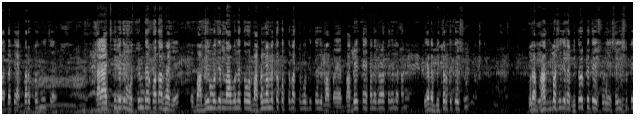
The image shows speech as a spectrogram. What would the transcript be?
তাদেরকে একবার খোঁজ নিচ্ছে তারা আজকে যদি মুসলিমদের কথা ভেবে ও বাবরি মসজিদ না বলে তো ওর বাপের নামে তো করতে পারতো মসজিদটা যে বাব- বাবরিকে এখানে জড়াতে গেলে এখানে? এখানে বিতর্কিত ইস্যু ওরা ভারতবর্ষে যেটা বিতর্কিত ইস্যু নিয়ে সেই ইস্যুতে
